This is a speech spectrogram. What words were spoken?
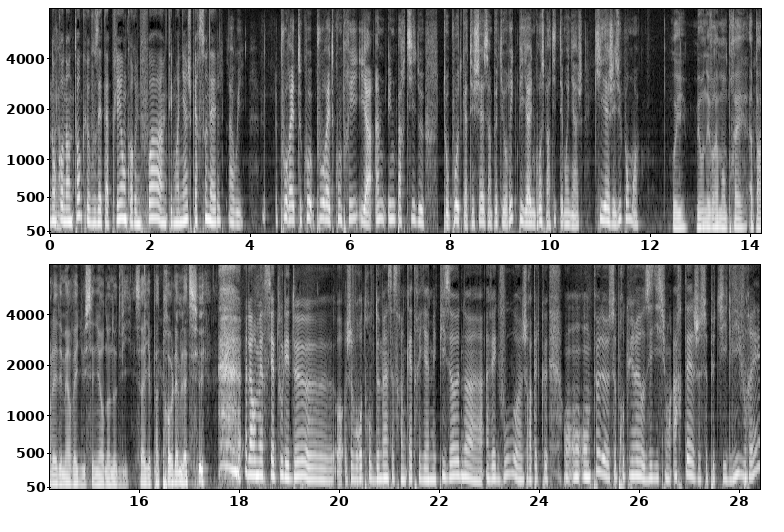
Donc voilà. on entend que vous êtes appelé encore une fois à un témoignage personnel. ah oui. Pour être, pour être compris, il y a un- une partie de topo, de catéchèse un peu théorique, puis il y a une grosse partie de témoignage. Qui est Jésus pour moi? Oui, mais on est vraiment prêt à parler des merveilles du Seigneur dans notre vie. Ça, il n'y a pas de problème là-dessus. Alors merci à tous les deux. Euh, oh, je vous retrouve demain, ça sera un quatrième épisode euh, avec vous. Euh, je rappelle que on, peut se procurer aux éditions Artege ce petit livret,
